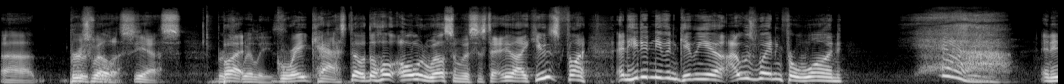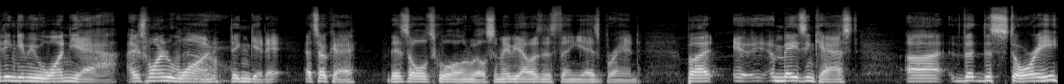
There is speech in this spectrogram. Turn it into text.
uh, Bruce, Bruce Willis. Willis. Yes. Bruce but Willis. great cast. Though the whole Owen Wilson was just like he was fun, and he didn't even give me a. I was waiting for one. Yeah, and he didn't give me one. Yeah, I just wanted one. Didn't get it. That's okay. This old school Owen Wilson. So maybe that wasn't his thing. Yeah, his brand. But i- amazing cast. Uh, the the story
